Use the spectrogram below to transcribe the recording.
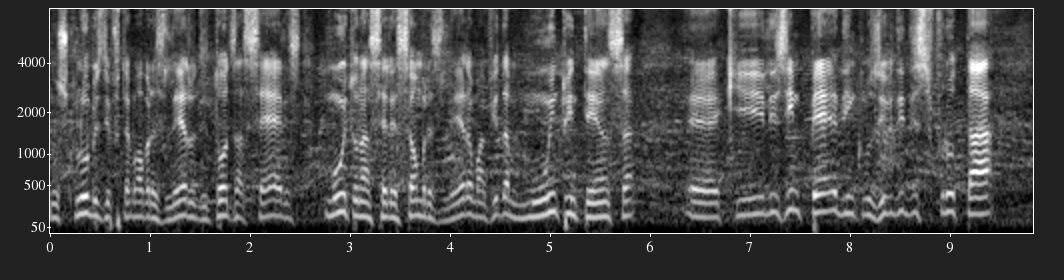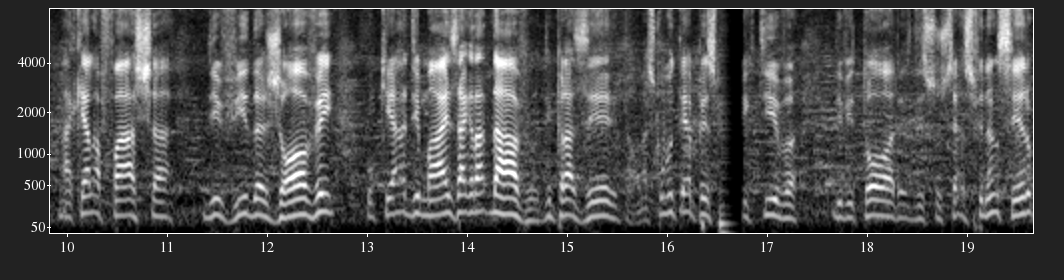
nos clubes de futebol brasileiro, de todas as séries, muito na seleção brasileira, uma vida muito intensa é, que lhes impede, inclusive, de desfrutar naquela faixa de vida jovem o que há de mais agradável, de prazer e tal. Mas como tem a perspectiva de vitórias, de sucesso financeiro,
